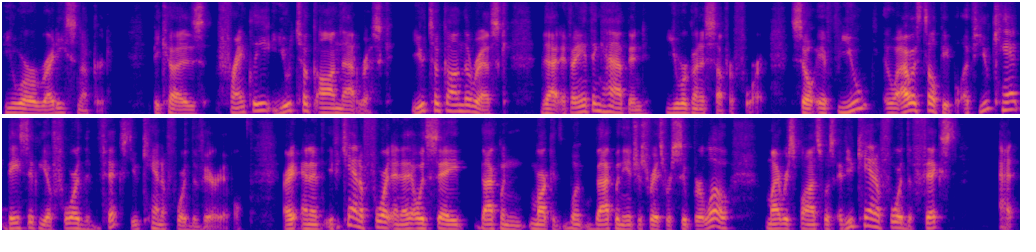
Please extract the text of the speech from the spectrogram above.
you were already snookered because frankly, you took on that risk. You took on the risk that if anything happened, you were going to suffer for it. So if you, I always tell people, if you can't basically afford the fixed, you can't afford the variable, right? And if, if you can't afford, and I would say back when market, back when the interest rates were super low, my response was, if you can't afford the fixed at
